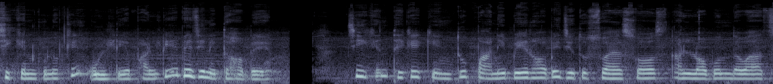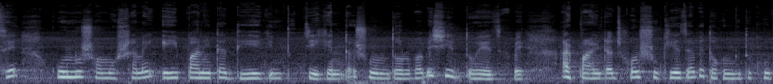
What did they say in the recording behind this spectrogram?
চিকেনগুলোকে উল্টিয়ে পাল্টিয়ে ভেজে নিতে হবে। চিকেন থেকে কিন্তু পানি বের হবে, যেহেতু সয়া সস আর লবণ দেওয়া আছে। কোনো সমস্যা নেই, এই পানিটা দিয়ে কিন্তু চিকেনটা সুন্দরভাবে সিদ্ধ হয়ে যাবে। আর পানিটা যখন শুকিয়ে যাবে, তখন কিন্তু খুব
